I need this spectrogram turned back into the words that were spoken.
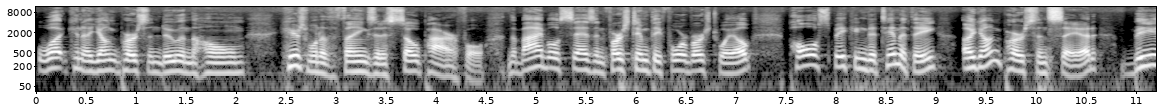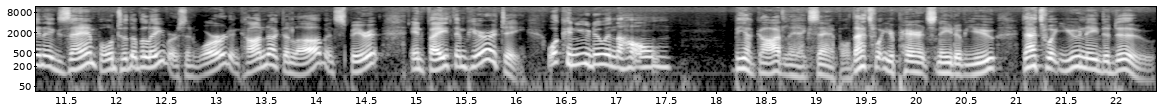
what can a young person do in the home, here's one of the things that is so powerful. The Bible says in 1 Timothy 4 verse 12, Paul speaking to Timothy, a young person said, be an example to the believers in word and conduct and love and spirit, in faith and purity. What can you do in the home? Be a godly example. That's what your parents need of you. That's what you need to do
